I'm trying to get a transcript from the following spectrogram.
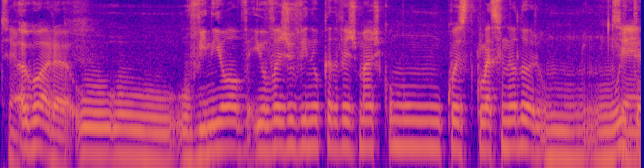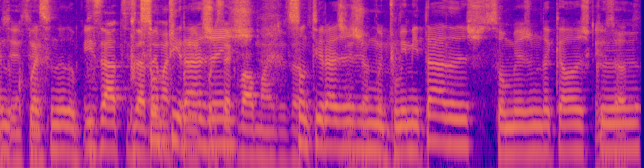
Sim. Agora, o, o, o vinil, eu vejo o vinil cada vez mais como um coisa de colecionador, um, um Sim, item sim, de colecionador. Exato, Porque exato. são é por por é tiragens- que vale mais. São tiragens Exatamente. muito limitadas, são mesmo daquelas que. Exato.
